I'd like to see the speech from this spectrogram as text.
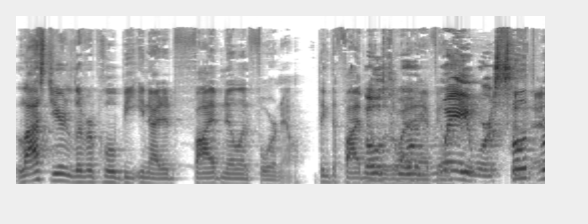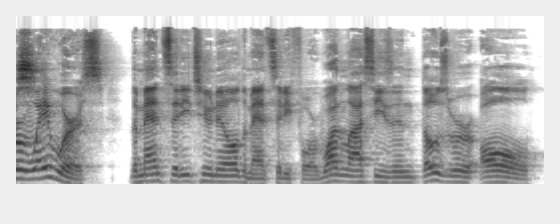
last year, Liverpool beat United 5 0 and 4 0. I think the 5 0 was both the at were way worse Both were way worse. The Man City 2 0, the Man City 4 1 last season. Those were all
